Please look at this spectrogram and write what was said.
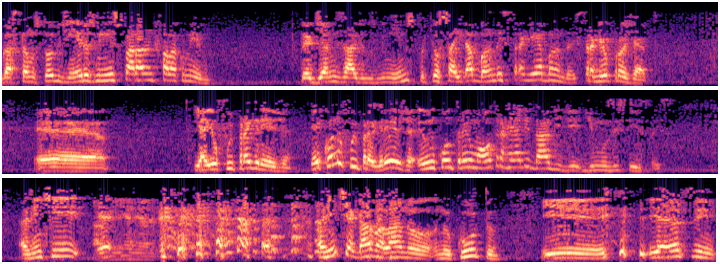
gastamos todo o dinheiro, os meninos pararam de falar comigo. Perdi a amizade dos meninos, porque eu saí da banda e estraguei a banda, estraguei o projeto. É... E aí eu fui para a igreja. E aí quando eu fui para a igreja, eu encontrei uma outra realidade de, de musicistas. A gente. A é, a gente chegava lá no, no culto e, e aí assim,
